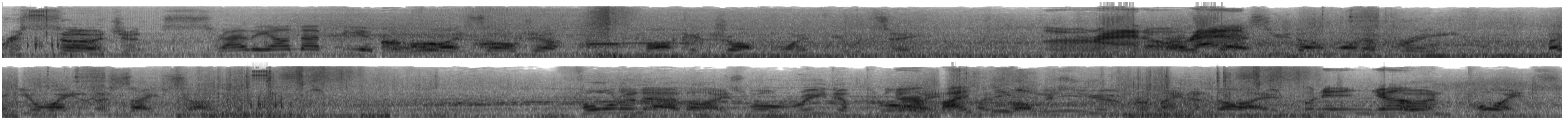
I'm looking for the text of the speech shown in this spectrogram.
Resurgence. Rally on that vehicle. All right, soldier. Mark a drop point for your team. Alright, That's alright. gas you don't want to breathe. Make your way to the safe zone. Fallen allies will redeploy Sure, bye, as long as you remain alive. Put it in jump. Earn points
